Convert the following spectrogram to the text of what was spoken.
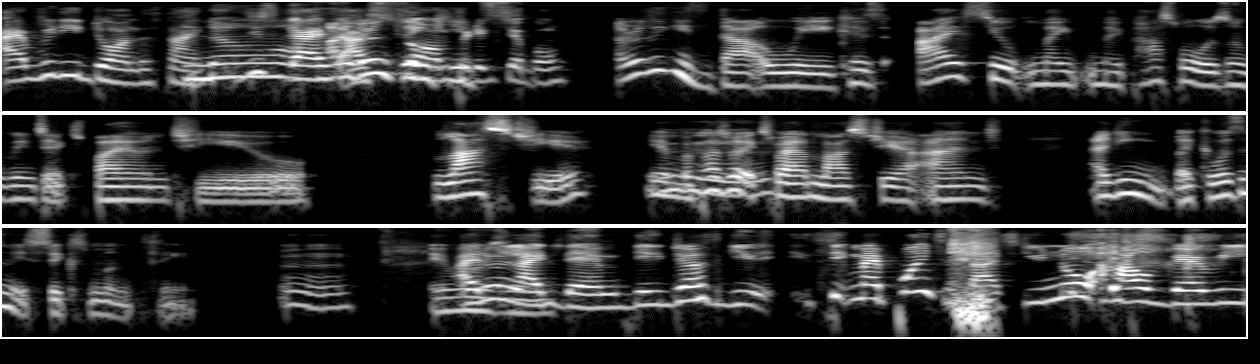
I really don't understand. No, These guys I are so unpredictable. I don't think it's that way because I still my my passport was not going to expire until last year. Yeah, my passport Mhm. expired last year, and I didn't like it wasn't a six month thing. Mm. I don't like them. They just give. See, my point is that you know how very.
